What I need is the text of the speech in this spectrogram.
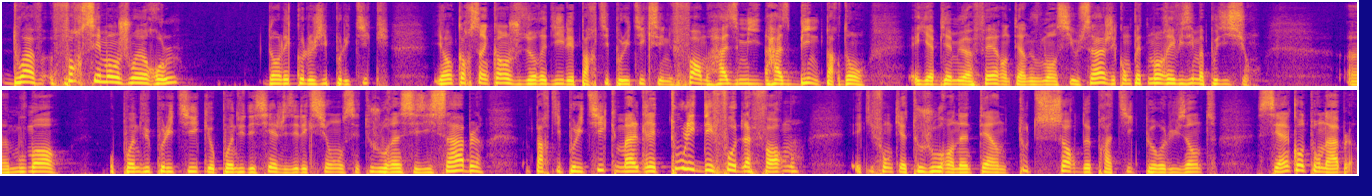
doivent forcément jouer un rôle dans l'écologie politique. Il y a encore cinq ans, je vous aurais dit les partis politiques, c'est une forme has-me- has-been, pardon, et il y a bien mieux à faire en termes de mouvement ci ou ça. J'ai complètement révisé ma position. Un mouvement, au point de vue politique et au point de vue des sièges des élections, c'est toujours insaisissable. Un parti politique, malgré tous les défauts de la forme, et qui font qu'il y a toujours en interne toutes sortes de pratiques peu reluisantes, c'est incontournable.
